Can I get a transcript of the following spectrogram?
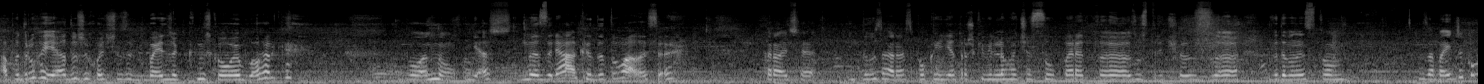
А по-друге, я дуже хочу собі бейджик книжкової блогерки. Бо ну я ж не зря акредитувалася. Коротше, йду зараз, поки є трошки вільного часу перед е, зустрічю з видавництвом за бейджиком.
